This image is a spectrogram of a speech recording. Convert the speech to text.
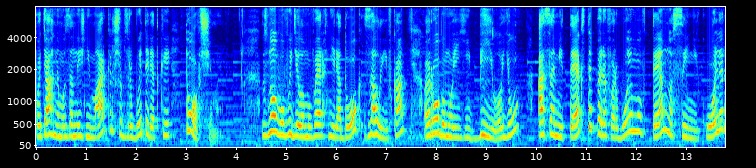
Потягнемо за нижній маркер, щоб зробити рядки товщими. Знову виділимо верхній рядок, заливка, робимо її білою, а самі тексти перефарбуємо в темно-синій колір.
